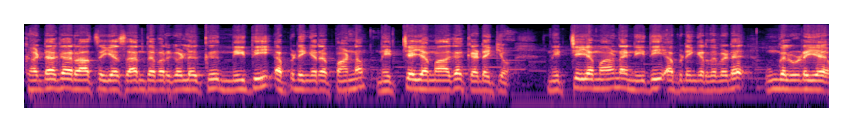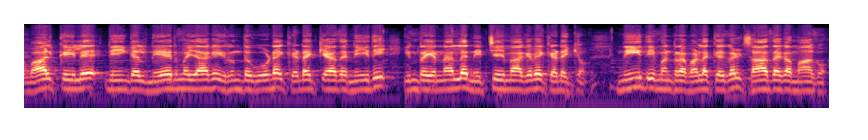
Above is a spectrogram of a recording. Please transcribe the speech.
கடக ராசியை சார்ந்தவர்களுக்கு நிதி அப்படிங்கிற பணம் நிச்சயமாக கிடைக்கும். நிச்சயமான நிதி அப்படிங்கிறத விட உங்களுடைய வாழ்க்கையிலே நீங்கள் நேர்மையாக இருந்து கூட கிடைக்காத நீதி இன்றைய நாளில் நிச்சயமாகவே கிடைக்கும். நீதிமன்ற வழக்குகள் சாதகமாகும்.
